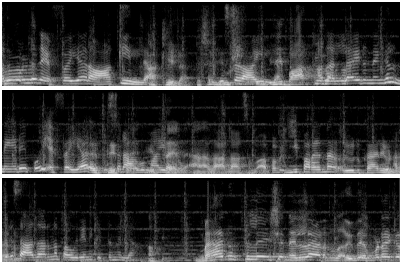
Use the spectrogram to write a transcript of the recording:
അതുകൊണ്ട് എഫ്ഐആർ ആക്കിയില്ല. രജിസ്റ്റർ ആയില്ല. അതല്ലായിരുന്നെങ്കിൽ നേരെ പോയി എഫ്ഐആർ രജിസ്റ്റർ ആകുമായിരുന്നു. ഈ പറയുന്ന ഒരു കാര്യമുണ്ട്. സാധാരണ പൗരന് കിട്ടുന്നില്ല. മാനിപ്പുലേഷൻ എല്ലായിടത്തും ഇത് എവിടെയൊക്കെ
